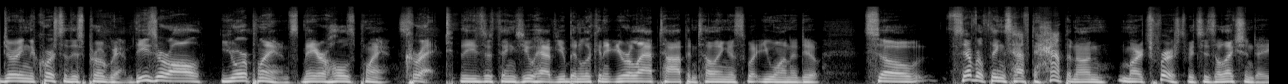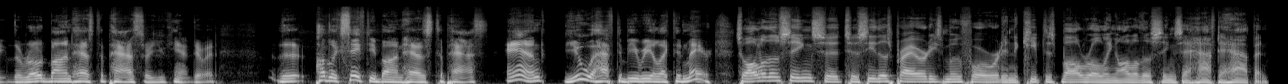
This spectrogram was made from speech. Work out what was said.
during the course of this program, these are all your plans, Mayor Hull's plans. Correct. These are things you have. You've been looking at your laptop and telling us what you want to do. So several things have to happen on March 1st, which is election day. The road bond has to pass, or you can't do it. The public safety bond has to pass, and you will have to be reelected mayor. So all of those things to, to see those priorities move forward and to keep this ball rolling, all of those things that have to happen.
